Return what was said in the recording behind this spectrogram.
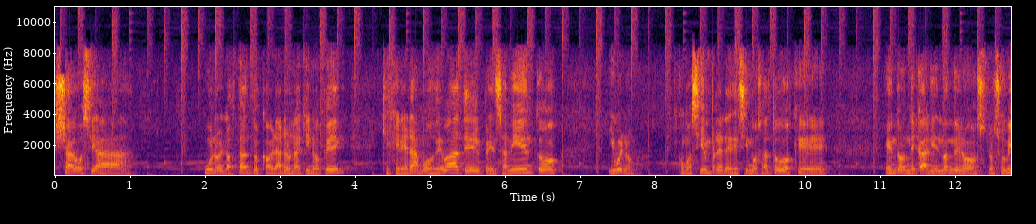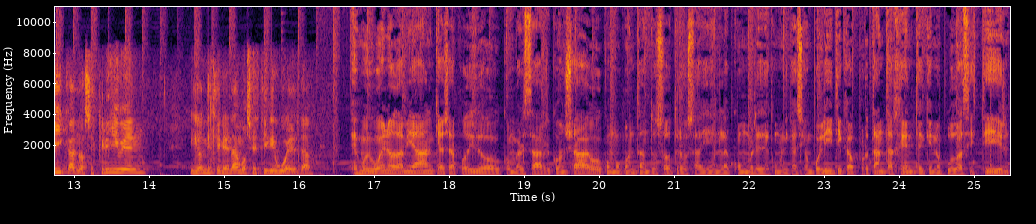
Yago sea uno de los tantos que hablaron aquí en OPEC, que generamos debate, pensamiento y bueno, como siempre les decimos a todos que en dónde, Cali, en dónde nos, ubican, nos escriben y dónde generamos este y vuelta. Es muy bueno, Damián, que hayas podido conversar con Yago, como con tantos otros ahí en la cumbre de comunicación política, por tanta gente que no pudo asistir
